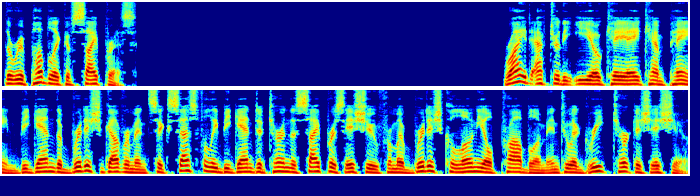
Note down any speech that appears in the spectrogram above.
The Republic of Cyprus Right after the EOKA campaign began the British government successfully began to turn the Cyprus issue from a British colonial problem into a Greek-Turkish issue.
